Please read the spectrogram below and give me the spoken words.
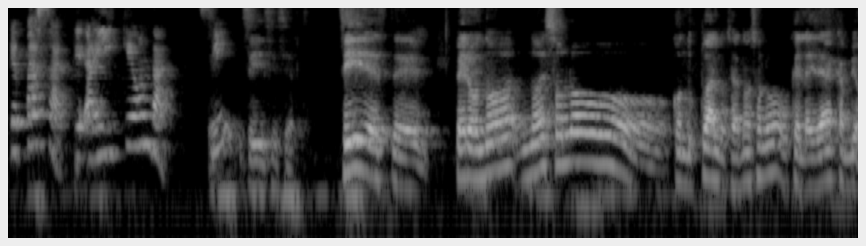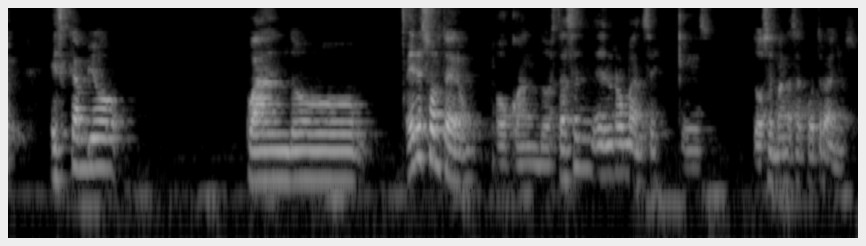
¿qué pasa? ¿Qué, ¿Ahí qué onda? ¿Sí? Sí, sí, cierto. Sí, este, pero no, no es solo conductual, o sea, no solo que la idea cambió, es cambio cuando eres soltero o cuando estás en el romance, que es dos semanas a cuatro años,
